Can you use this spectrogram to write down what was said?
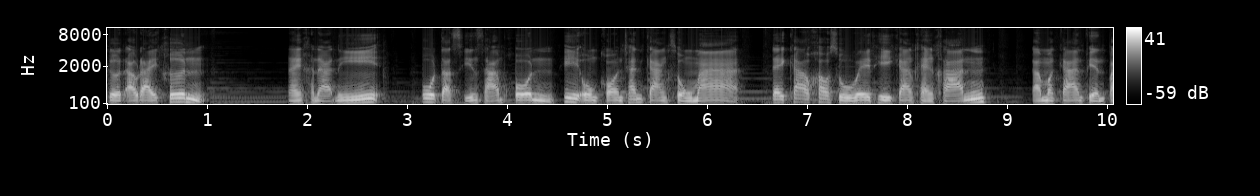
เกิดอะไรขึ้น ในขณะนี้ ผู้ตัดสิน 3 คนที่องค์กรชั้นกลางส่งมา ได้ก้าวเข้าสู่เวทีการแข่งขัน กรรมการเปลี่ยนไป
